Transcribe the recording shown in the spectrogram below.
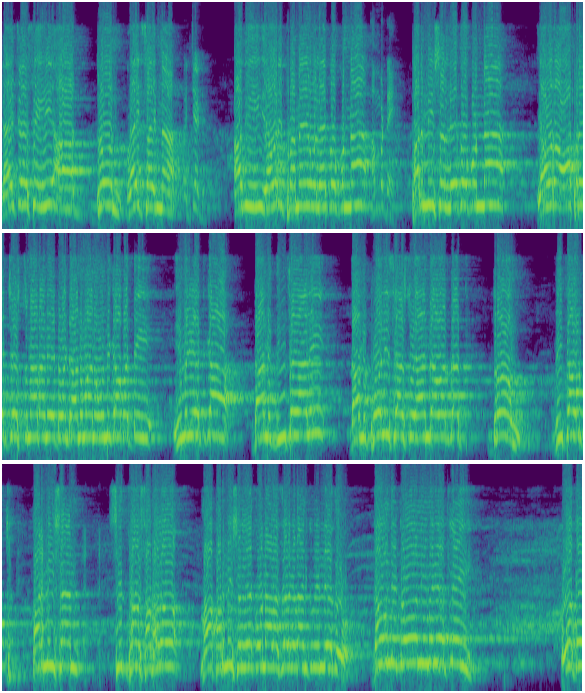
దయచేసి ఆ డ్రోన్ రైట్ సైడ్ న అది ఎవరి ప్రమేయం లేకోకుండా పర్మిషన్ లేకోకుండా ఎవరో ఆపరేట్ చేస్తున్నారు అనేటువంటి అనుమానం ఉంది కాబట్టి ఇమీడియట్గా దాన్ని దించేయాలి. దాన్ని police has to hand over that drone without permission సిద్ధం సభలో మా పర్మిషన్ లేకుండా అలా జరగడానికి వీల్లేదు. Down the drone immediately okay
